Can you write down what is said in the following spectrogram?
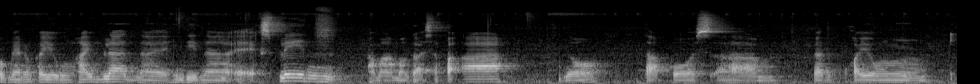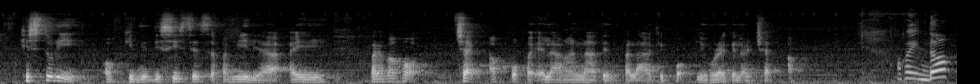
pag meron kayong high blood na hindi na explain pamamaga sa paa, no? Tapos, um, meron po kayong history of kidney disease din sa pamilya, ay malamang ho, check up po kailangan natin palagi po, yung regular check up. Okay, Doc,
